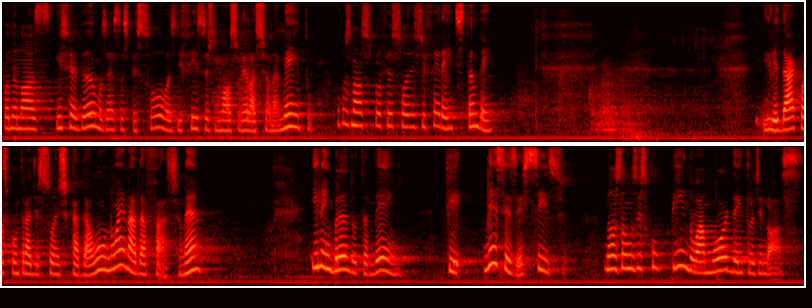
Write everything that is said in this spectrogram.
quando nós enxergamos essas pessoas difíceis no nosso relacionamento, como os nossos professores diferentes também. E lidar com as contradições de cada um não é nada fácil, né? E lembrando também que nesse exercício nós vamos esculpindo o amor dentro de nós.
